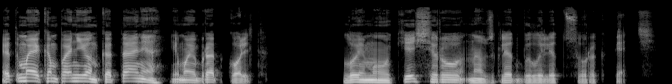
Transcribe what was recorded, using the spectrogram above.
«Это моя компаньонка Таня и мой брат Кольт». Лойму Кессеру, на взгляд, было лет сорок пять.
